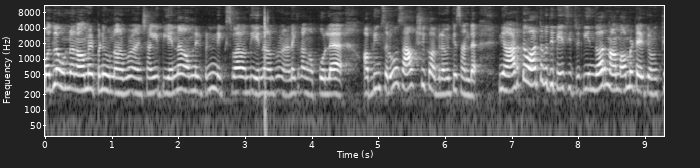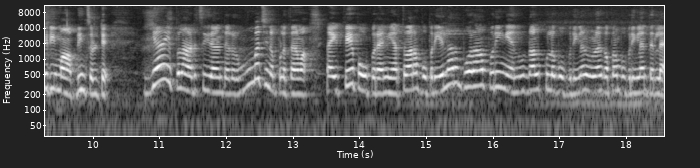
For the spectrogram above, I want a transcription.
முதல்ல உன்னை நாமினேட் பண்ணி உன்னை அனுப்பணும்னு நினைச்சாங்க. இப்போ என்ன நாமினேட் பண்ணி நெக்ஸ்ட் வாரம் வந்து என்ன அனுப்பணும்னு நினைக்கிறாங்க போல அப்படின்னு சொல்லவும் சாக்ஷிக்கும் அபிராமிக்கும் சண்டை. நீ அடுத்த வார்த்தை பத்தி பேசிட்டு இருக்கு. இந்த வாரம் நான் நாமினேட் ஆயிருக்கேன். உனக்கு தெரியுமா அப்படின்னு சொல்லிட்டு. ஏன் இப்பெல்லாம் அடிச்சுக்கிறான்னு தெரியல. ரொம்ப சின்ன புள்ளத்தனமா. நான் இப்பயே போக போறேன். நீ அடுத்த வாரம் போக போறேன். எல்லாரும் போறா போறீங்க. நூறு நாளுக்குள்ள போக போறீங்களா? நூறு நாளுக்கு அப்புறம் போக போறீங்களான்னு தெரியல.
